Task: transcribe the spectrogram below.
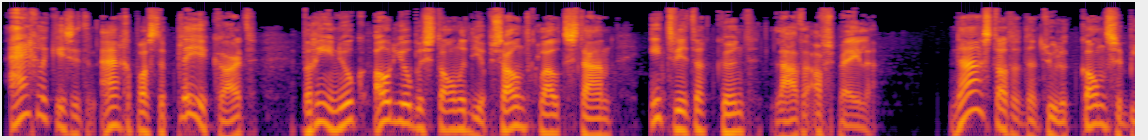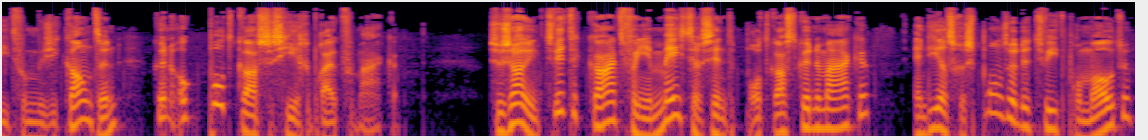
Eigenlijk is het een aangepaste playercard waarin je nu ook audiobestanden die op Soundcloud staan in Twitter kunt laten afspelen. Naast dat het natuurlijk kansen biedt voor muzikanten, kunnen ook podcasters hier gebruik van maken. Zo zou je een Twittercard van je meest recente podcast kunnen maken en die als gesponsorde tweet promoten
